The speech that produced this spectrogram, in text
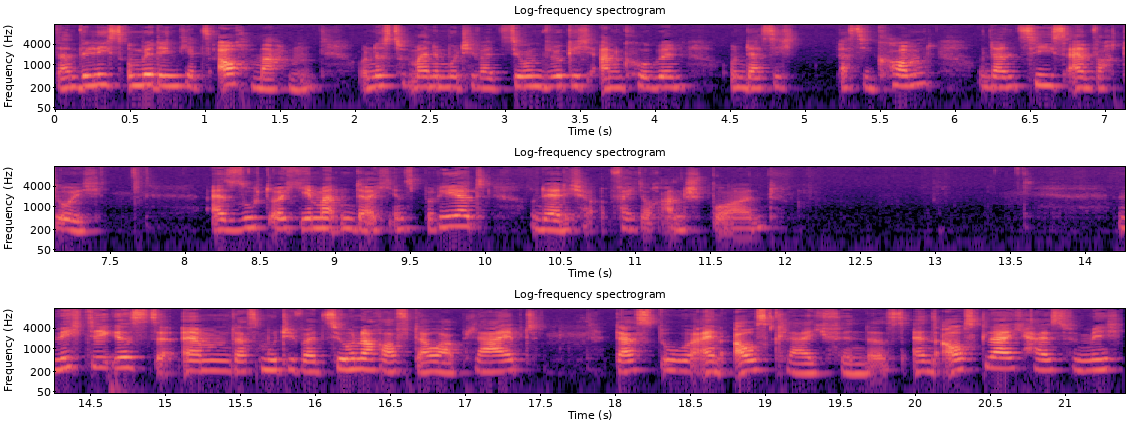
dann will ich es unbedingt jetzt auch machen. Und das tut meine Motivation wirklich ankurbeln und dass ich, dass sie kommt und dann ziehe ich es einfach durch. Also sucht euch jemanden, der euch inspiriert und der dich vielleicht auch anspornt. Wichtig ist, ähm, dass Motivation auch auf Dauer bleibt, dass du einen Ausgleich findest. Ein Ausgleich heißt für mich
